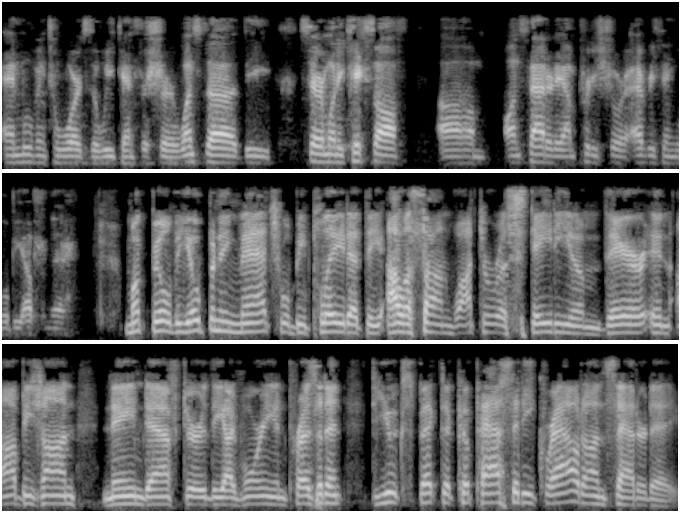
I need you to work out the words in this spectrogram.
and moving towards the weekend for sure. Once the the ceremony kicks off um, on Saturday, I'm pretty sure everything will be up from there. Mukbil, the opening match will be played at the Alassane Ouattara Stadium there in Abidjan, named after the Ivorian president. Do you expect a capacity crowd on Saturday?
